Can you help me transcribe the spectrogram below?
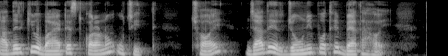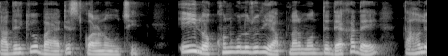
তাদেরকেও বায়োটেস্ট করানো উচিত। ছয়, যাদের যৌনিপথে ব্যথা হয়, তাদেরকেও বায়োটেস্ট করানো উচিত। এই লক্ষণগুলো যদি আপনার মধ্যে দেখা দেয়, তাহলে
